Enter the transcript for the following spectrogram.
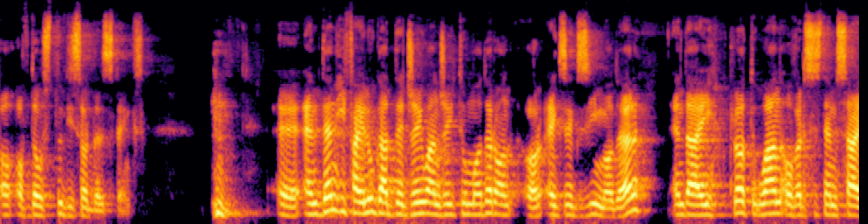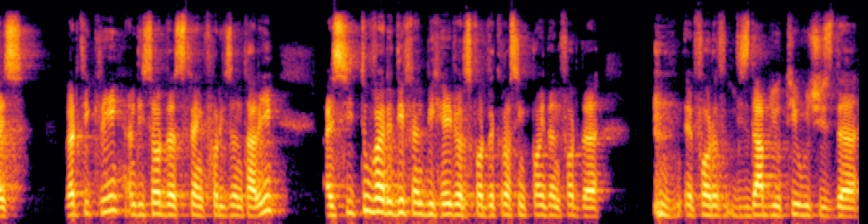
of, of those two disordered strengths. Uh, and then if I look at the J1, J2 model on, or XXZ model, and I plot one over system size vertically and disorder strength horizontally, I see two very different behaviors for the crossing point and for the for this WT, which is the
